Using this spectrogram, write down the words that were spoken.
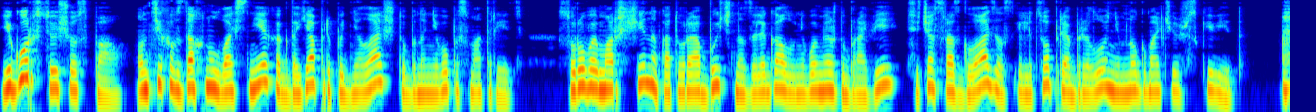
Егор все еще спал. Он тихо вздохнул во сне, когда я приподнялась, чтобы на него посмотреть. Суровая морщина, которая обычно залегала у него между бровей, сейчас разгладилась, и лицо приобрело немного мальчишеский вид.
